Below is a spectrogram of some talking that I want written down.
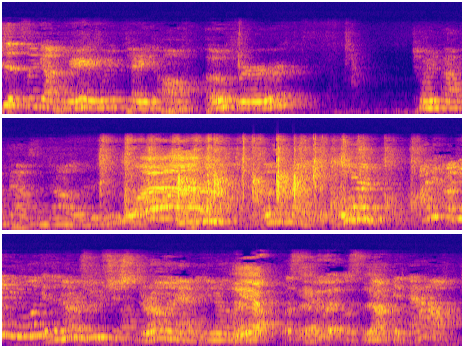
Since we got married, we paid off over twenty-five thousand dollars. Wow. I was like, Lord, I didn't, I didn't even look at the numbers. We were just throwing at it, you know, like, Yeah, let's yeah, do it, let's yeah. knock it out.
